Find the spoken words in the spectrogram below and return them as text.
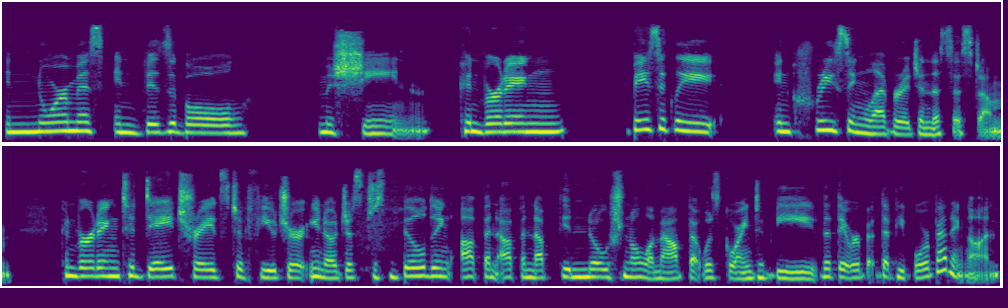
enormous invisible machine converting basically increasing leverage in the system, converting today trades to future, you know, just, just building up and up and up the notional amount that was going to be that they were, that people were betting on.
